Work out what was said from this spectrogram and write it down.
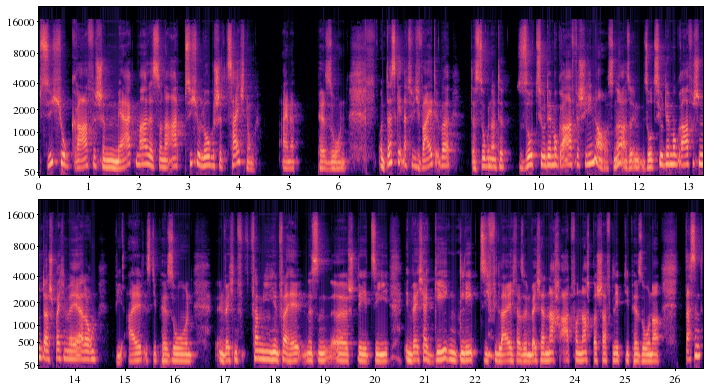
psychografische Merkmale, ist so eine Art psychologische Zeichnung einer Person. Und das geht natürlich weit über das sogenannte soziodemografische hinaus. Ne? Also im soziodemografischen, da sprechen wir ja darum, wie alt ist die Person, in welchen Familienverhältnissen äh, steht sie, in welcher Gegend lebt sie vielleicht, also in welcher Nach Art von Nachbarschaft lebt die Persona. Das sind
